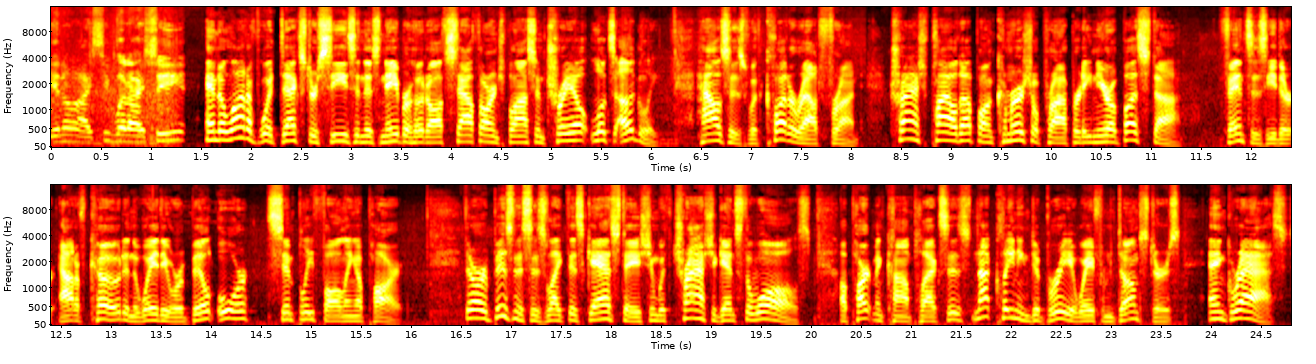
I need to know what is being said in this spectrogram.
You know, I see what I see. And a lot of what Dexter sees in this neighborhood off South Orange Blossom Trail looks ugly. Houses with clutter out front, trash piled up on commercial property near a bus stop, fences either out of code in the way they were built or simply falling apart. There are businesses like this gas station with trash against the walls, apartment complexes not cleaning debris away from dumpsters, and grass,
